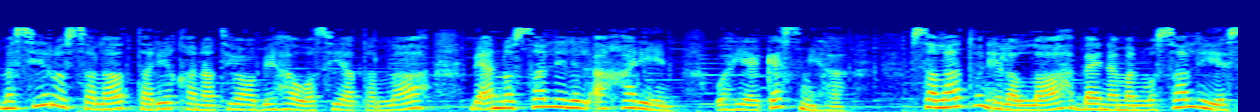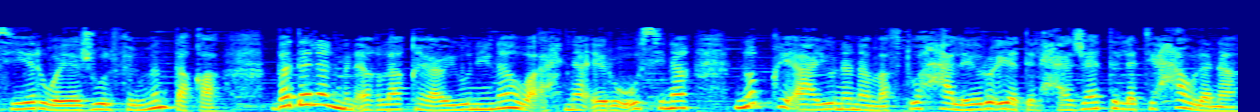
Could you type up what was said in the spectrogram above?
مسير الصلاة طريقة نطيع بها وصية الله بأن نصلي للآخرين وهي كاسمها صلاة إلى الله بينما المصلي يسير ويجول في المنطقة بدلا من إغلاق عيوننا وإحناء رؤوسنا نبقي أعيننا مفتوحة لرؤية الحاجات التي حولنا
